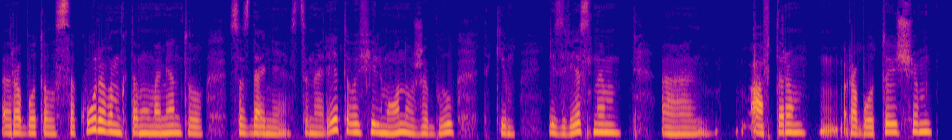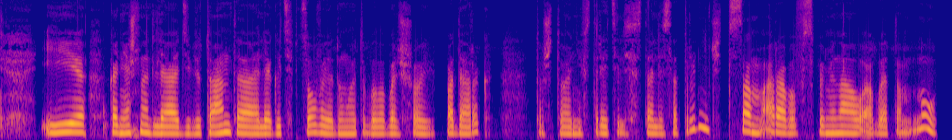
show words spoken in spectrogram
да. работал с Сакуровым к тому моменту создания сценария этого фильма. Он уже был таким известным э, автором, работающим. И, конечно, для дебютанта Олега Тепцова, я думаю, это был большой подарок то, что они встретились и стали сотрудничать. Сам Арабов вспоминал об этом, ну,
